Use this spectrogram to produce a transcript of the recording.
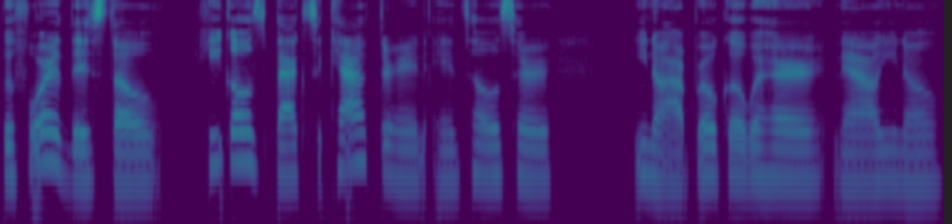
before this though he goes back to catherine and tells her you know, I broke up with her. Now, you know,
